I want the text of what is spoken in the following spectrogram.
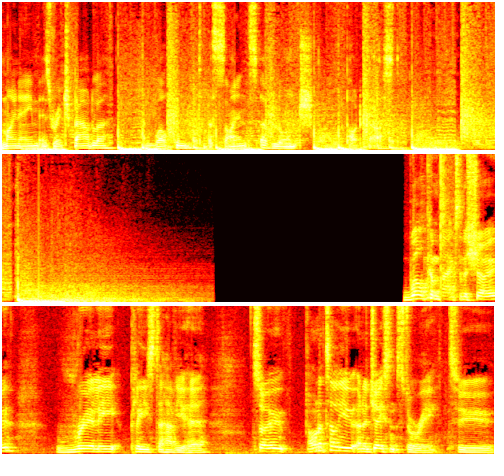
My name is Rich Bowdler, and welcome to the Science of Launch podcast. Welcome back to the show. Really pleased to have you here. So, I want to tell you an adjacent story to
